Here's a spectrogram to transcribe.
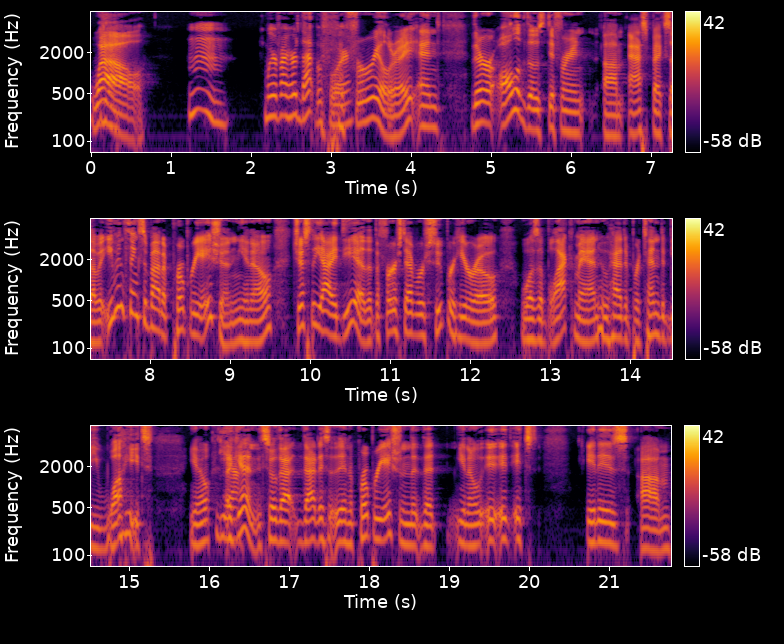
Wow. Where have I heard that before? For real, right? And there are all of those different um, aspects of it. Even things about appropriation, you know, just the idea that the first ever superhero was a black man who had to pretend to be white. You know, Yeah. again, so that that is an appropriation that that you know it, it it's it is um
